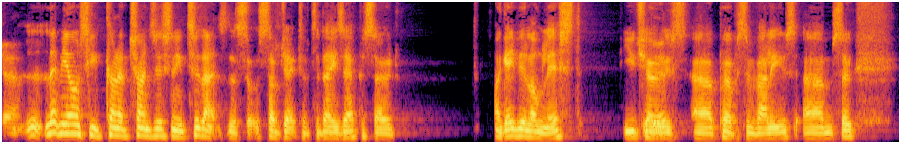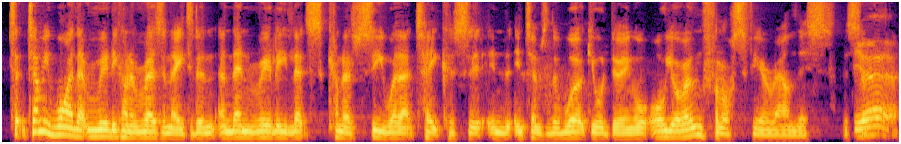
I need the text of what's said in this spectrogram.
yeah. let me ask you, kind of transitioning to that the sort of subject of today's episode. I gave you a long list. You chose uh, purpose and values. Um, so, t- tell me why that really kind of resonated, and, and then really let's kind of see where that takes us in in terms of the work you're doing or, or your own philosophy around this. this yeah.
